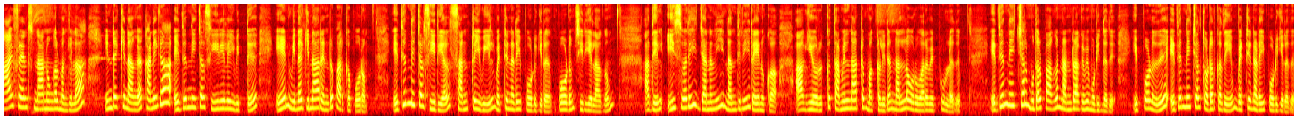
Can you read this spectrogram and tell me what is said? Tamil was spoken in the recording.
ஹாய் ஃப்ரெண்ட்ஸ் நான் உங்கள் மஞ்சுளா. இன்றைக்கு நாங்கள் கனிகா எதிர்நீச்சல் சீரியலை விட்டு ஏன் வினகினார் என்று பார்க்க போகிறோம் எதிர்நீச்சல் சீரியல் சன் டிவியில் வெற்றிநடை போடுகிற போடும் சீரியலாகும். அதில் ஈஸ்வரி ஜனனி நந்தினி ரேணுகா ஆகியோருக்கு தமிழ்நாட்டு மக்களிடம் நல்ல ஒரு வரவேற்பு உள்ளது. எதிர்நீச்சல் முதல் பாகம் நன்றாகவே முடிந்தது. இப்பொழுது எதிர்நீச்சல் தொடர்கதையும் வெற்றி நடை போடுகிறது.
